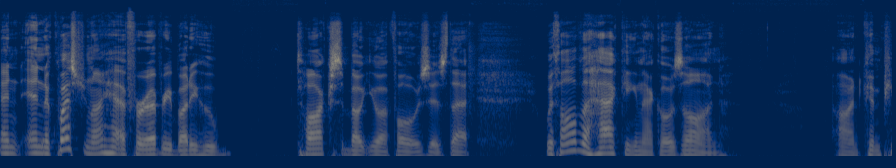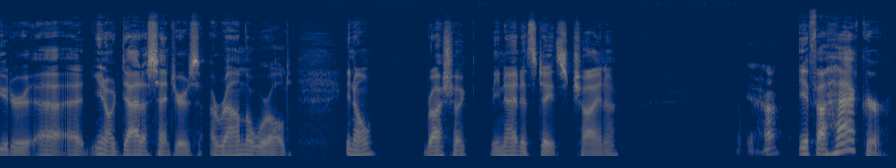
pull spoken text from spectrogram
And and the question I have for everybody who talks about UFOs is that with all the hacking that goes on on computer, uh, uh, you know, data centers around the world, you know, Russia, the United States, China, Yeah. if a hacker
